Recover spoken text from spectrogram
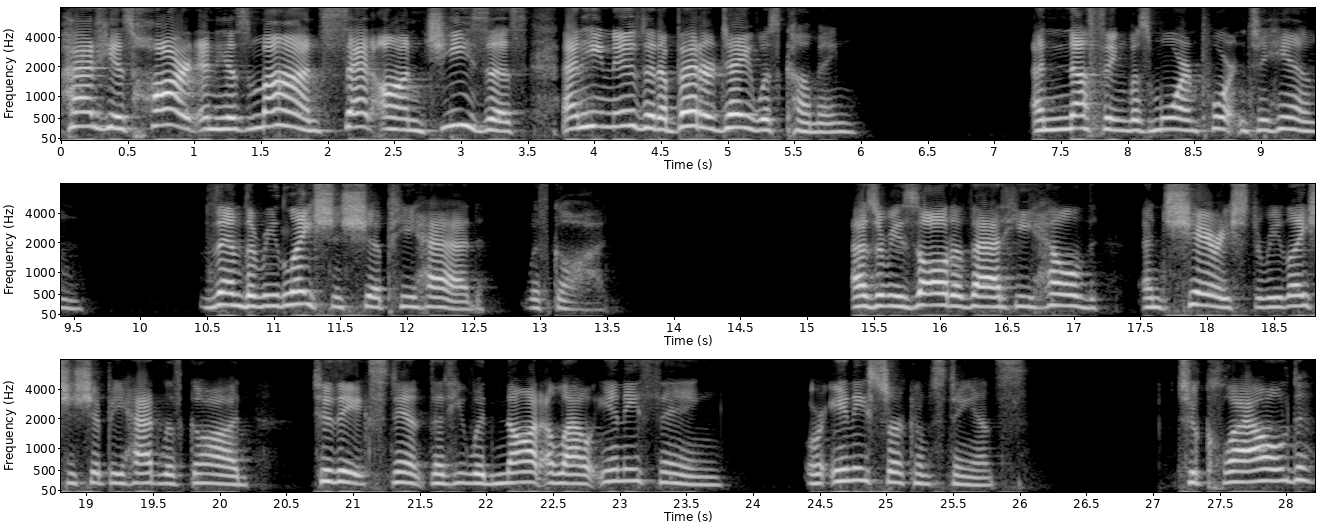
had his heart and his mind set on Jesus, and he knew that a better day was coming. And nothing was more important to him than the relationship he had with God. As a result of that, he held and cherished the relationship he had with God to the extent that he would not allow anything or any circumstance to cloud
